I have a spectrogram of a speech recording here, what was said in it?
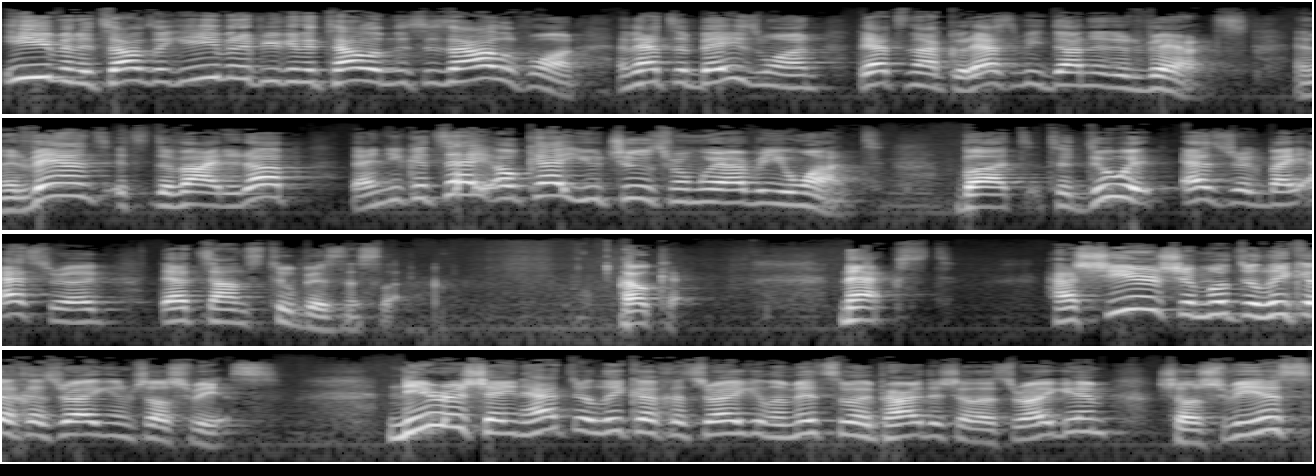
even it sounds like even if you're going to tell him this is aleph one and that's a base one, that's not good. It has to be done in advance. In advance, it's divided up. Then you could say, okay, you choose from wherever you want. But to do it esrog by esrog, that sounds too businesslike. Okay. Next. Hashir shemutu likach esrogim shal shvius. Nira shein heter likach esrogim lemitzvah pardish shal esrogim shal shvius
